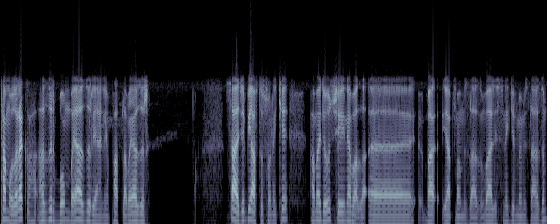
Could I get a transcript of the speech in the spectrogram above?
tam olarak ha- hazır bombaya hazır yani patlamaya hazır. Sadece bir hafta sonraki Amadeus şeyine ba- yapmamız lazım. Valisine girmemiz lazım.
